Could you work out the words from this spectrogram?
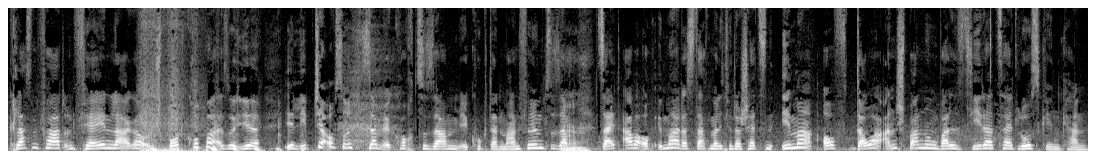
Klassenfahrt und Ferienlager und Sportgruppe. Also ihr, ihr lebt ja auch so richtig zusammen, ihr kocht zusammen, ihr guckt dann mal einen Film zusammen, ja. seid aber auch immer, das darf man nicht unterschätzen, immer auf Daueranspannung, weil es jederzeit losgehen kann.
